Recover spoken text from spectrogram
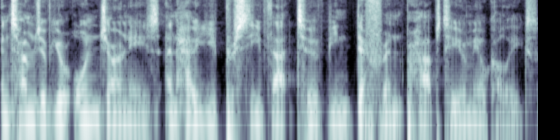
in terms of your own journeys and how you perceive that to have been different perhaps to your male colleagues.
